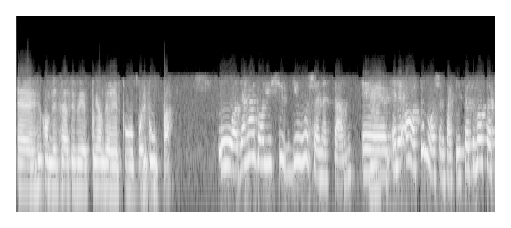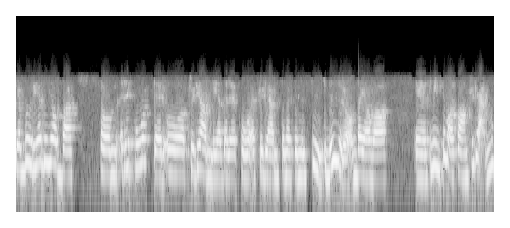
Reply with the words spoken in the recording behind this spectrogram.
Eh, hur kom det sig att du blev programledare på Bolibompa? Åh, det här var ju 20 år sedan nästan. Eh, Eller 18 år sedan faktiskt. För att det var så att jag började jobba som reporter och programledare på ett program som hette Musikbyrån där jag var, eh, som inte var ett barnprogram.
